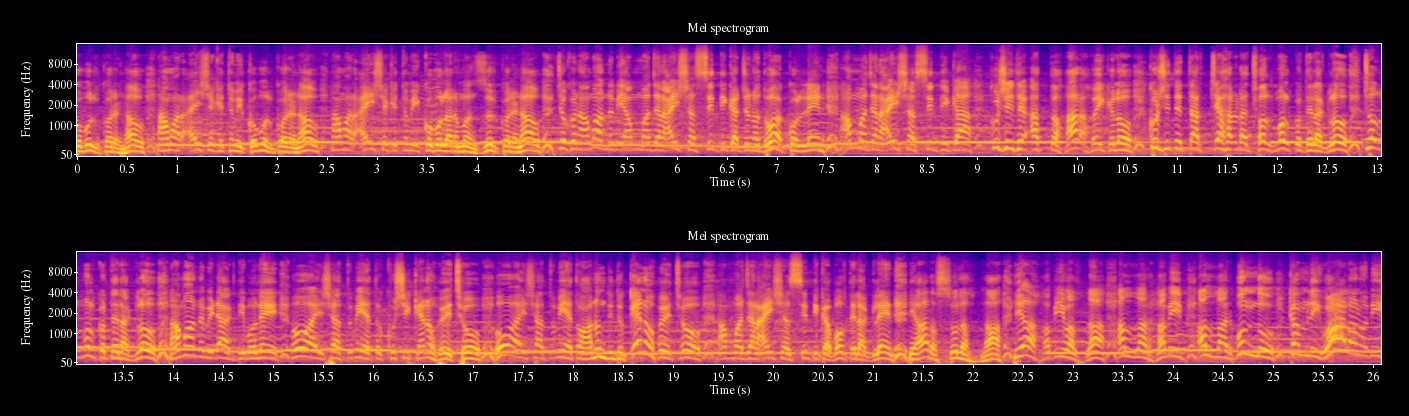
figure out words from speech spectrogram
কবুল করে নাও, আমার আয়েশাকে তুমি কবুল করে নাও, আমার আয়েশাকে তুমি কবুল আর মঞ্জুর করে নাও। যখন আমার নবী আম্মা জান আয়েশা সিদ্দিকার জন্য দোয়া করলেন, আম্মা জান আয়েশা সিদ্দিকা খুশিতে আত্মহারা হয়ে গেল, খুশিতে তার চেহারাটা ঝলমল করতে লাগল, ঝলমল করতে লাগল। আমার নবী ডাক দি বলে, ও আয়েশা, তুমি এত খুশি কেন হয়েছো? ও আয়েশা, তুমি এত আনন্দিত কেন হয়েছো? আম্মা জান আয়েশা সিদ্দিকা বলতে লাগলেন, ইয়া রাসূলুল্লাহ, ইয়া হাবিবাল্লাহ, আল্লাহর হাবিব, আল্লাহর বন্ধু কামলি ওয়ালা নবী,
